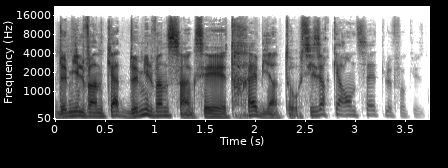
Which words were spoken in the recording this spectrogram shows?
2024-2025. C'est très bientôt. 6h47, le focus.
